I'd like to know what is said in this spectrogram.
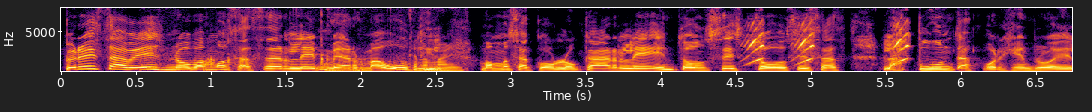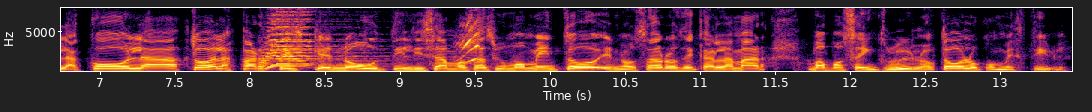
Pero esta vez no vamos a hacerle merma útil. Vamos a colocarle entonces todas esas, las puntas, por ejemplo, de la cola, todas las partes que no utilizamos hace un momento en los aros de calamar, vamos a incluirlo, todo lo comestible.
